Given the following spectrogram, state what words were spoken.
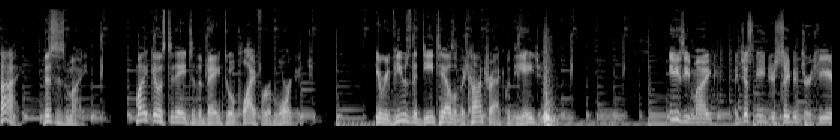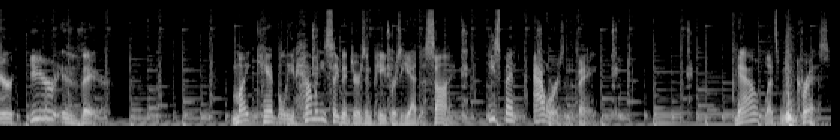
Hi, this is Mike. Mike goes today to the bank to apply for a mortgage. He reviews the details of the contract with the agent. Easy, Mike. I just need your signature here, here, and there. Mike can't believe how many signatures and papers he had to sign. He spent hours in the bank. Now, let's meet Chris.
